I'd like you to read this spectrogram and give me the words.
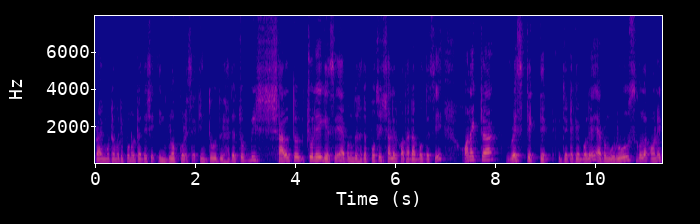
প্রায় মোটামুটি পনেরোটা দেশে ইনভলভ করেছে। কিন্তু দুই হাজার চব্বিশ সাল তো চলেই গেছে এবং দুই হাজার পঁচিশ সালের কথাটা বলতেছি, অনেকটা রেস্ট্রিক্টেড যেটাকে বলে, এবং রুলসগুলো অনেক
